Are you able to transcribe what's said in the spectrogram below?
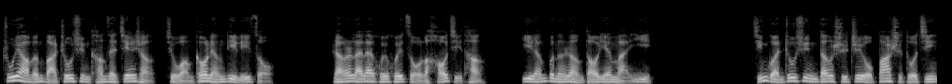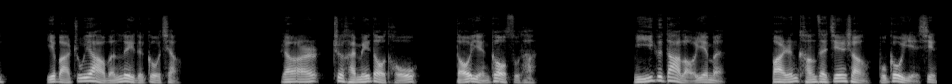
朱亚文把周迅扛在肩上就往高粱地里走，然而来来回回走了好几趟，依然不能让导演满意。尽管周迅当时只有八十多斤，也把朱亚文累得够呛。然而这还没到头，导演告诉他：“你一个大老爷们，把人扛在肩上不够野性，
